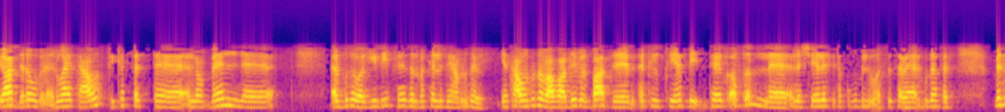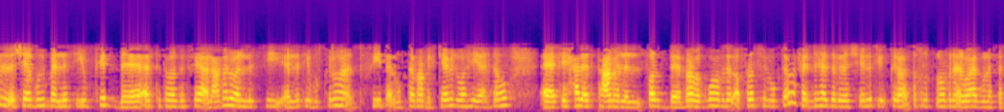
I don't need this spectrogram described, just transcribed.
يعد نوع من أنواع التعاون في كافة العمال المتواجدين في هذا المكان الذي يعملون به. يتعاونون مع بعضهم البعض من أجل القيام بإنتاج أفضل الأشياء التي تقوم بالمؤسسة بها. المنافسة من الأشياء المهمة التي يمكن أن تتواجد فيها العمل والتي التي يمكنها أن تفيد المجتمع بالكامل وهي أنه في حالة عمل الفرد مع مجموعة من الأفراد في المجتمع فإن هذا من الأشياء التي يمكنها أن تخلق نوع من أنواع المنافسة.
